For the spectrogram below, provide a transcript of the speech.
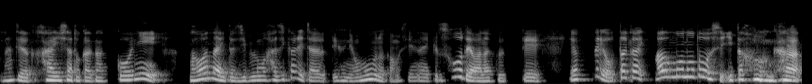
なんていうか、会社とか学校に合わないと自分も弾かれちゃうっていうふうに思うのかもしれないけど、そうではなくって、やっぱりお互い合う者同士いた方が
